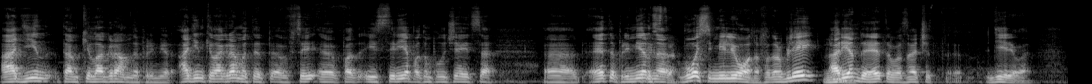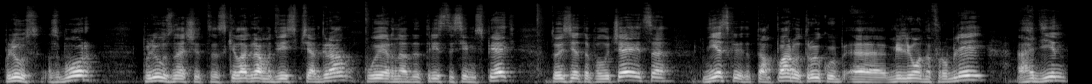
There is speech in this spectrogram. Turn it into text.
один там, килограмм, например. Один килограмм это э, э, из сырья потом получается, э, это примерно 300. 8 миллионов рублей mm. аренда этого, значит, дерева. Плюс сбор, плюс, значит, с килограмма 250 грамм, пуэр надо 375, то есть это получается несколько, там, пару-тройку э, миллионов рублей, один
